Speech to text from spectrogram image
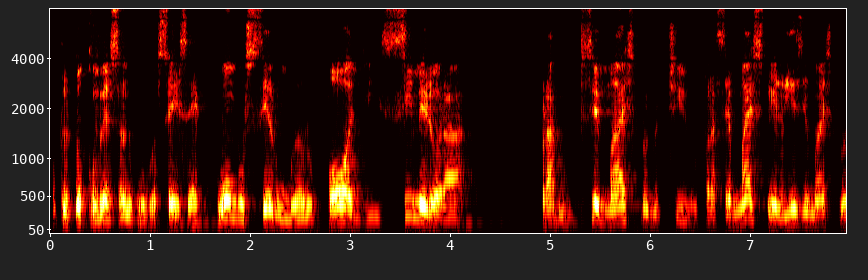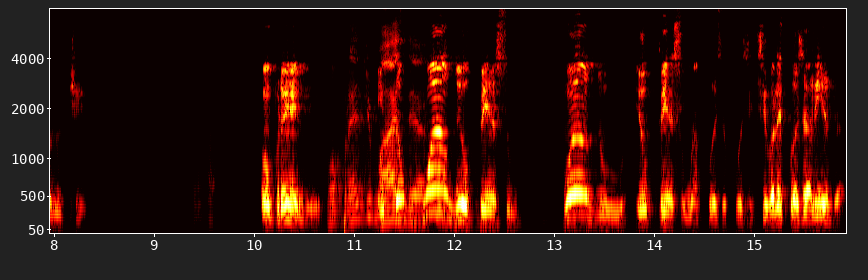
O que eu estou conversando com vocês é como o ser humano pode se melhorar para ser mais produtivo, para ser mais feliz e mais produtivo. Compreende? Compreende demais. Então, é, quando eu penso, quando eu penso uma coisa positiva, olha que coisa linda,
